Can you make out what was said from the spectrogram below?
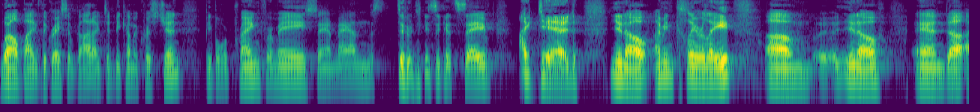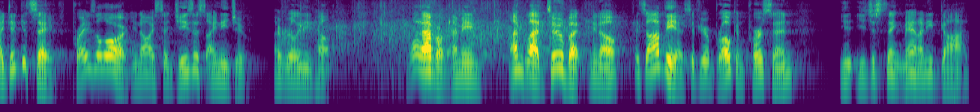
Well, by the grace of God, I did become a Christian. People were praying for me, saying, Man, this dude needs to get saved. I did, you know, I mean, clearly, um, you know, and uh, I did get saved. Praise the Lord. You know, I said, Jesus, I need you. I really need help. Whatever. I mean, I'm glad too, but, you know, it's obvious. If you're a broken person, you, you just think, man, I need God.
